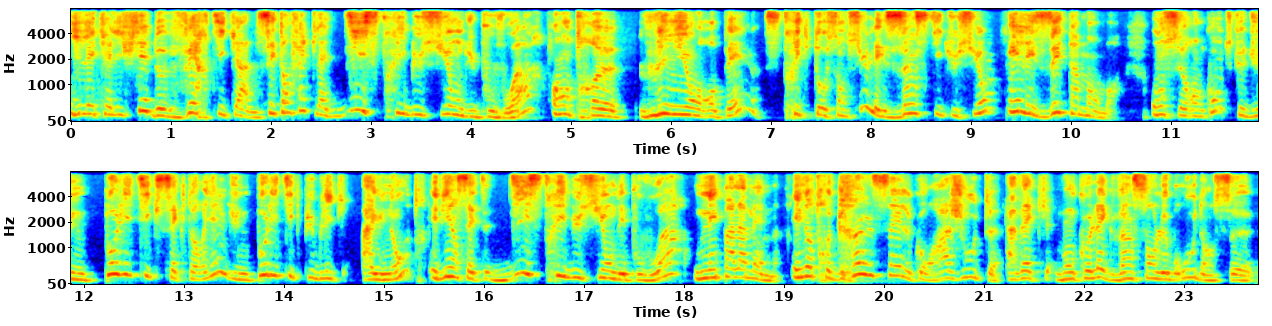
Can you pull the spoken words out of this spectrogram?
il est qualifié de vertical. C'est en fait la distribution du pouvoir entre l'Union européenne, stricto sensu, les institutions et les États membres on se rend compte que d'une politique sectorielle, d'une politique publique à une autre, eh bien cette distribution des pouvoirs n'est pas la même. Et notre grain de sel qu'on rajoute avec mon collègue Vincent Lebroux dans ce,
